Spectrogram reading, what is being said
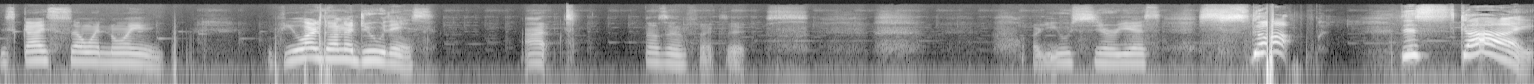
This guy's so annoying. If you are gonna do this, I doesn't affect it. Are you serious? Stop! This guy.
